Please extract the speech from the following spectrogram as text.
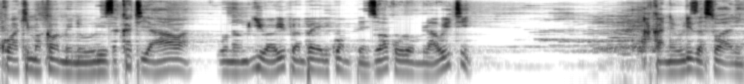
Kwa hakima akawa ameniuliza, kati ya hawa unamjua yupi ambaye alikuwa mpenzi wako ule mlawiti? akaniuliza swali.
